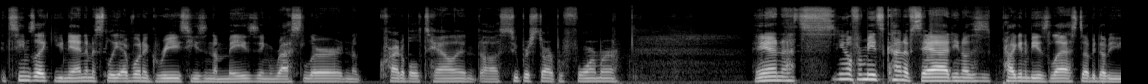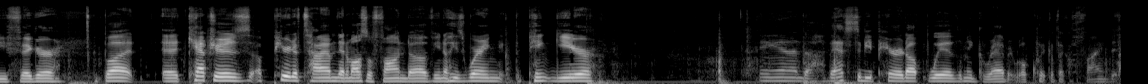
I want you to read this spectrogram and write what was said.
it seems like unanimously everyone agrees he's an amazing wrestler, an incredible talent, uh, superstar performer. And that's you know for me it's kind of sad. You know this is probably going to be his last WWE figure, but it captures a period of time that I'm also fond of. You know he's wearing the pink gear and uh, that's to be paired up with, let me grab it real quick if I can find it.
